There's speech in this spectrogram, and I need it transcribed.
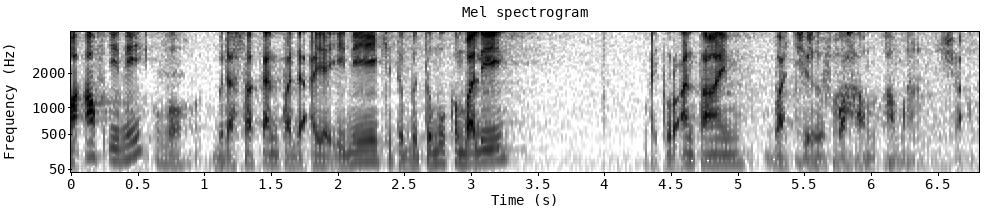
maaf ini Allah. berdasarkan pada ayat ini kita bertemu kembali My Quran Time baca faham amal insya-Allah.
